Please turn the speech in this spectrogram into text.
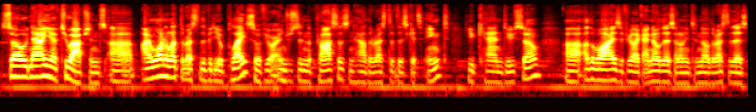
So now you have two options. Uh, I want to let the rest of the video play so if you are interested in the process and how the rest of this gets inked you can do so. Uh, otherwise, if you're like, I know this, I don't need to know the rest of this,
